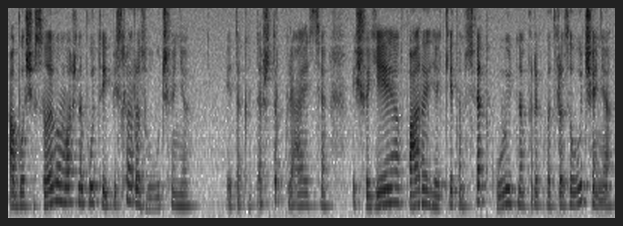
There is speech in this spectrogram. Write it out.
або щасливо можна бути і після розлучення і таке теж трапляється. І що є пари, які там святкують, наприклад, розлучення,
